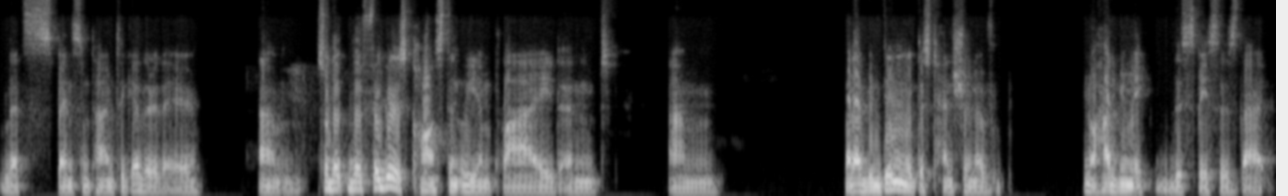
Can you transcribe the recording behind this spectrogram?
let's spend some time together there. Um, so the, the figure is constantly implied and um, but I've been dealing with this tension of, you know, how do you make the spaces that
